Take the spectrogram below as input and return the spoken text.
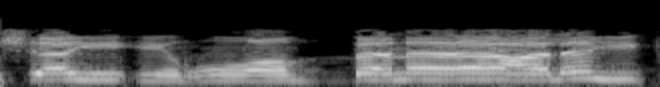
شَيْءٍ رَّبَّنَا عَلَيْكَ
